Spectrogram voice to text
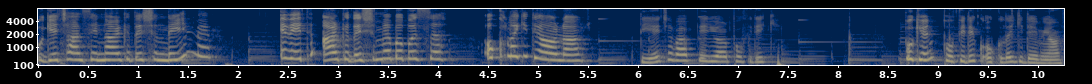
bu geçen senin arkadaşın değil mi? Evet, arkadaşım ve babası. Okula gidiyorlar, diye cevap veriyor Pofidik. Bugün Pofidik okula gidemiyor.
